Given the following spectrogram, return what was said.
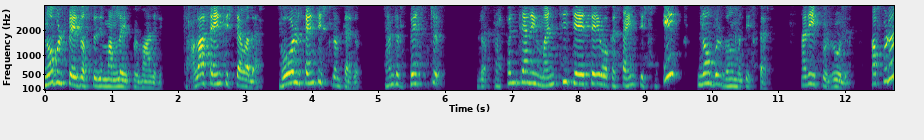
నోబెల్ ప్రైజ్ వస్తుంది మనలో ఇప్పుడు మాదిరి. చాలా సైంటిస్ట్ అవ్వాలి. బోల్డ్ సైంటిస్టులు ఉంటారు. దాంట్లో బెస్ట్ ప్రపంచానికి మంచి చేసే ఒక సైంటిస్ట్కి నోబెల్ బహుమతి ఇస్తారు. అది ఇప్పుడు రూల్ అప్పుడు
